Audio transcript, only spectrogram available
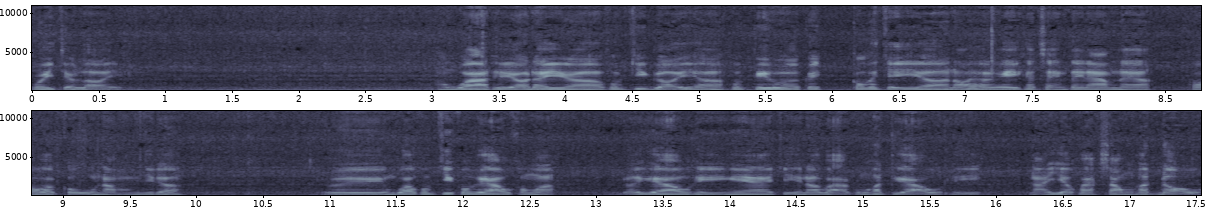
Quay trở lại hôm qua thì ở đây ờ, Phước chỉ gửi ờ, Phước kêu ờ, cái có cái chị nói ở ngay khách sạn Tây Nam nè có bà cụ nằm gì đó. Rồi hôm qua Phước chỉ có rau không à. Gửi rau thì nghe chị nói bà cũng hết gạo thì nãy giờ phát xong hết đồ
